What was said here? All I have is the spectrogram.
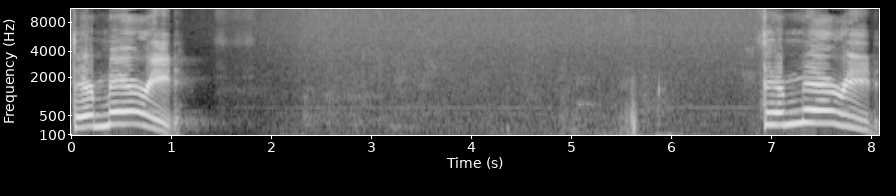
They're married. They're married.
